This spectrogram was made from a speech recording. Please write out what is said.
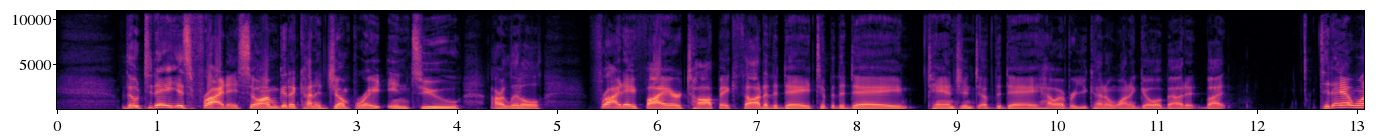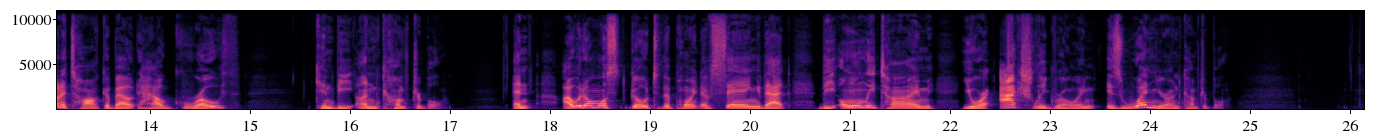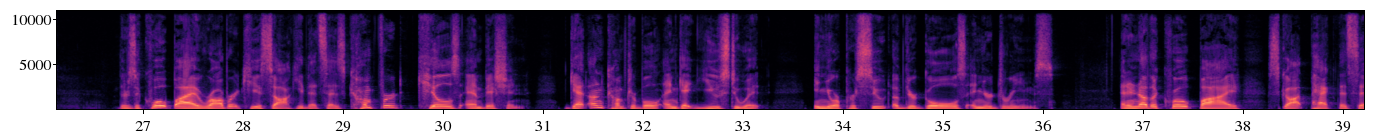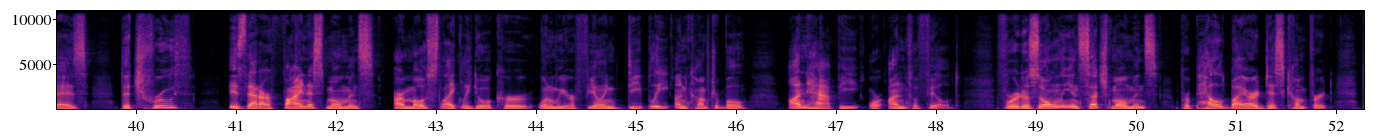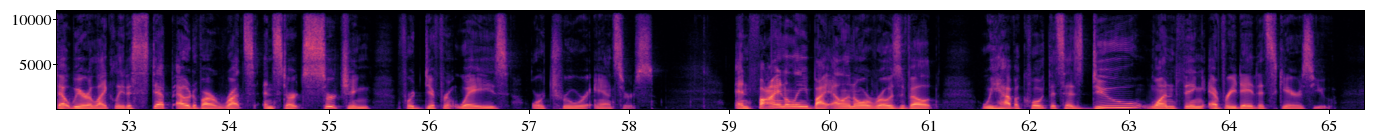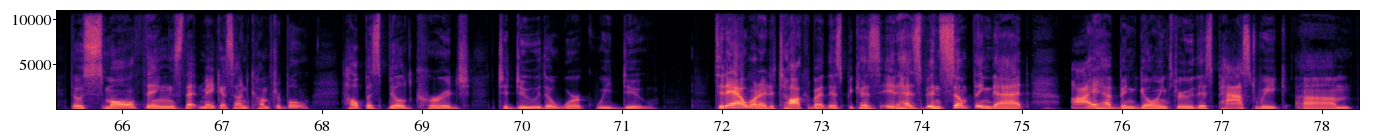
Though today is Friday, so I'm going to kind of jump right into our little Friday fire topic, thought of the day, tip of the day, tangent of the day, however you kind of want to go about it. But Today, I want to talk about how growth can be uncomfortable. And I would almost go to the point of saying that the only time you are actually growing is when you're uncomfortable. There's a quote by Robert Kiyosaki that says, Comfort kills ambition. Get uncomfortable and get used to it in your pursuit of your goals and your dreams. And another quote by Scott Peck that says, The truth is that our finest moments are most likely to occur when we are feeling deeply uncomfortable, unhappy, or unfulfilled. For it is only in such moments, propelled by our discomfort, that we are likely to step out of our ruts and start searching for different ways or truer answers. And finally, by Eleanor Roosevelt, we have a quote that says, Do one thing every day that scares you. Those small things that make us uncomfortable help us build courage to do the work we do. Today, I wanted to talk about this because it has been something that I have been going through this past week. Um,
